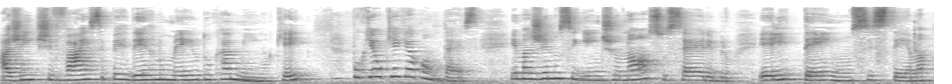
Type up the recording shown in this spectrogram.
a gente vai se perder no meio do caminho, ok? Porque o que, que acontece? Imagina o seguinte, o nosso cérebro, ele tem um sistema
